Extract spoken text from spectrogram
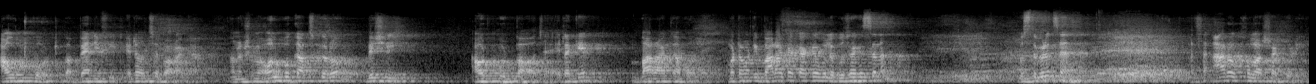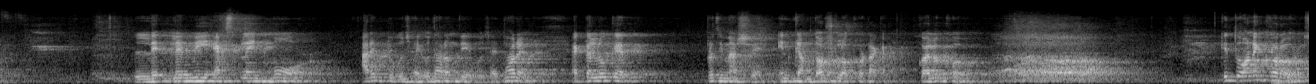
আউটপুট বা বেনিফিট এটা হচ্ছে বারাকা। অনেক সময় অল্প কাজ করো, বেশি আউটপুট পাওয়া যায়। এটাকে বারাকা বলে। মোটামুটি বারাকা কাকে বলে, বোঝা গেছে না? বুঝতে পেরেছেন? আচ্ছা আরও খোলাসা করি। লেট মি এক্সপ্লেইন মোর আরেকটু বুঝাই, উদাহরণ দিয়ে বুঝাই। ধরেন, একটা লোকের প্রতি মাসে ইনকাম দশ লক্ষ টাকা। কয় লক্ষ? কিন্তু অনেক খরচ।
